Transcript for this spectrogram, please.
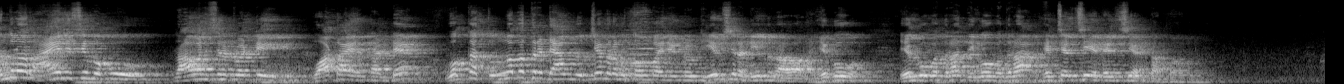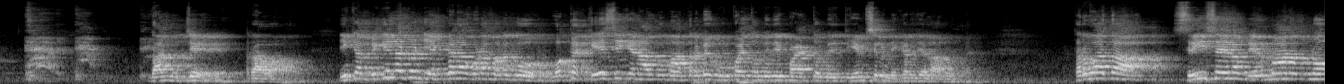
అందులో రాయలసీమకు రావాల్సినటువంటి వాటా ఏంటంటే ఒక్క తుంగభద్ర డ్యామ్ నుంచే మనకు తొంభై రెండు టీఎంసీల నీళ్ళు రావాలి. ఎగువ ఎగువభద్ర దిగువభద్ర హెచ్ఎల్సి ఎల్ఎల్సి అంటాం. దాని నుంచే రావాలి. ఇంకా మిగిలినటువంటి ఎక్కడా కూడా మనకు ఒక్క కేసీ కెనాల్కు మాత్రమే ముప్పై తొమ్మిది పాయింట్ తొమ్మిది టీఎంసీలు నికర జలాలు తర్వాత శ్రీశైలం నిర్మాణంలో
